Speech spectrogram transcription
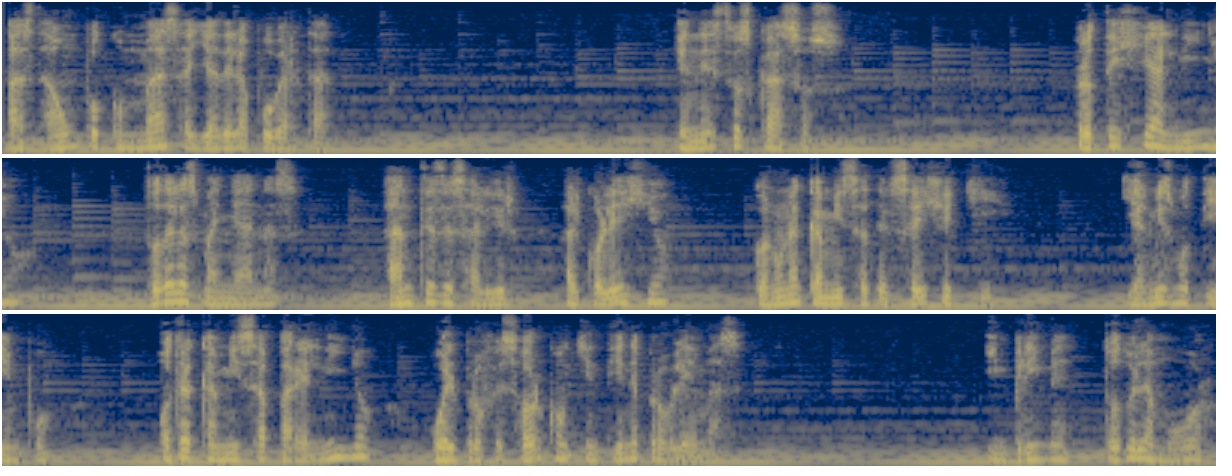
hasta un poco más allá de la pubertad. En estos casos, protege al niño todas las mañanas antes de salir al colegio con una camisa del Seiheki y al mismo tiempo otra camisa para el niño o el profesor con quien tiene problemas. Imprime todo el amor,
